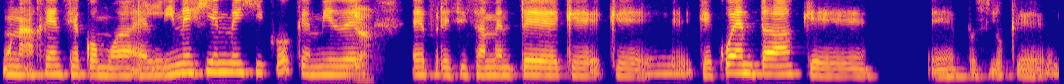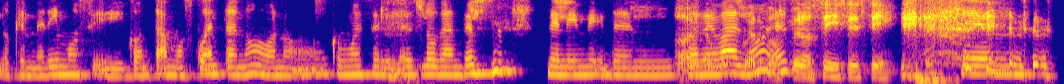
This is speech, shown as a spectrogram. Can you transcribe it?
una agencia como el INEGI en México que mide eh, precisamente que, que, cuenta, que pues lo que lo que medimos y contamos cuenta, ¿no? O no, ¿cómo es el eslogan del del, del no, Pero sí, sí, sí. Este,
